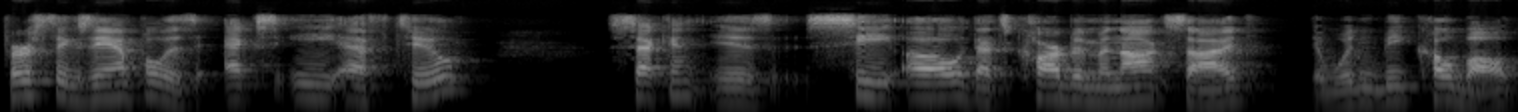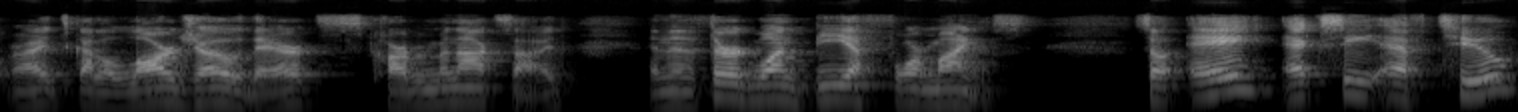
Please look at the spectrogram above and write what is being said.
First example is XEF2. Second is CO, that's carbon monoxide. It wouldn't be cobalt, right? It's got a large O there, it's carbon monoxide. And then the third one, BF4 minus. So A, XEF2,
